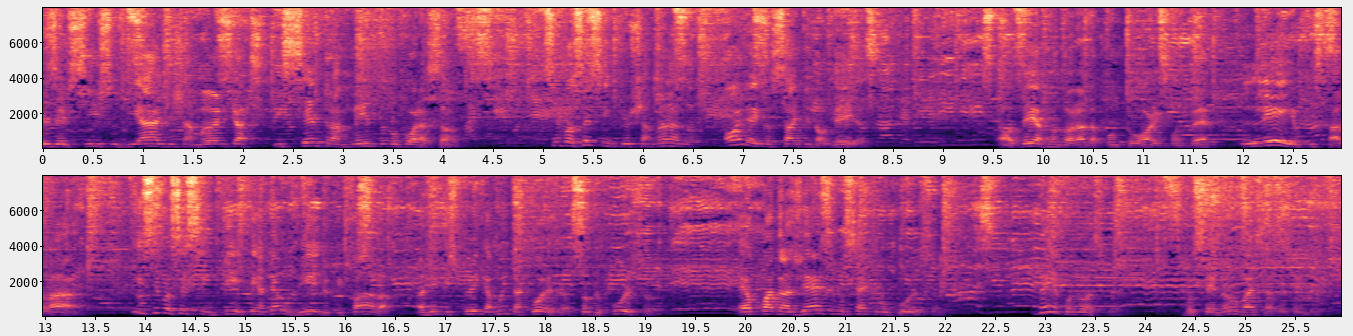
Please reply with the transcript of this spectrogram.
exercícios, viagem xamânica e centramento no coração. Se você sentiu chamado, olha aí no site da aldeia, aldeiarondorada.org.br, leia o que está lá, e se você sentir, tem até um vídeo que fala, a gente explica muita coisa sobre o curso. É o 47 curso. Venha conosco, você não vai se arrepender.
